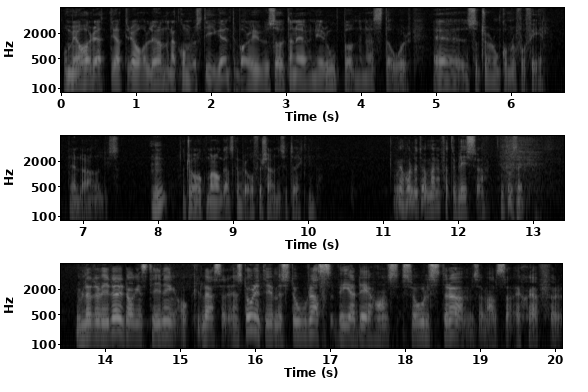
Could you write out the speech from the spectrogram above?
om jag har rätt i att reallönerna kommer att stiga inte bara i USA utan även i Europa under nästa år eh, så tror jag de kommer att få fel, den där analysen. Mm. Jag tror att man kommer att ha en ganska bra försäljningsutveckling. Vi håller tummarna för att det blir så. Vi får se. Vi bläddrar vidare i dagens tidning och läser en stor intervju med Storas VD Hans Solström som alltså är chef för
